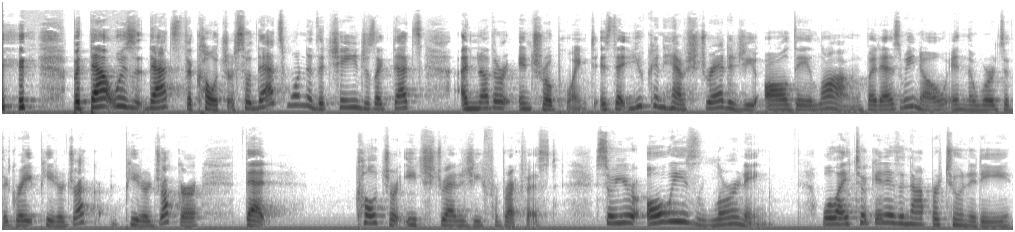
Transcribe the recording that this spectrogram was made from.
but that was that's the culture. So that's one of the changes. Like that's another intro point is that you can have strategy all day long, but as we know in the words of the great Peter Drucker, Peter Drucker that culture eats strategy for breakfast. So you're always learning. Well, I took it as an opportunity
